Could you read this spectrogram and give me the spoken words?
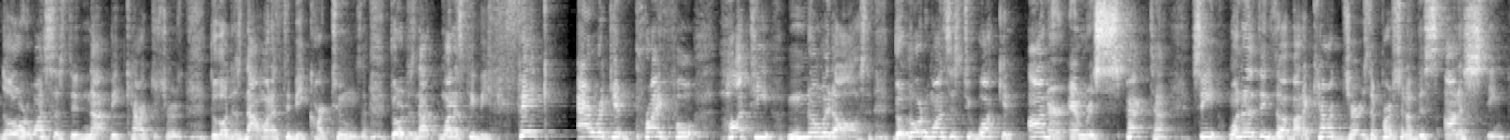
The Lord wants us to not be caricatures. The Lord does not want us to be cartoons. The Lord does not want us to be fake arrogant, prideful, haughty know it alls. The Lord wants us to walk in honor and respect. See, one of the things about a character is a person of dishonesty.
